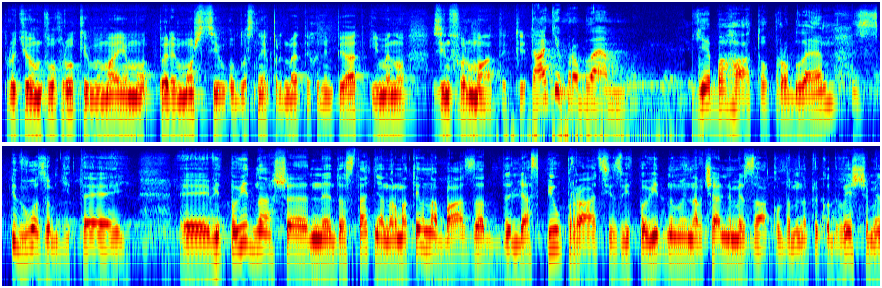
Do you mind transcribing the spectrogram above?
Протягом двох років ми маємо переможців обласних предметних олімпіад іменно з інформатики. так і проблем. Є багато проблем з підвозом дітей. Е, Відповідна ще недостатня нормативна база для співпраці з відповідними навчальними закладами, наприклад, вищими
